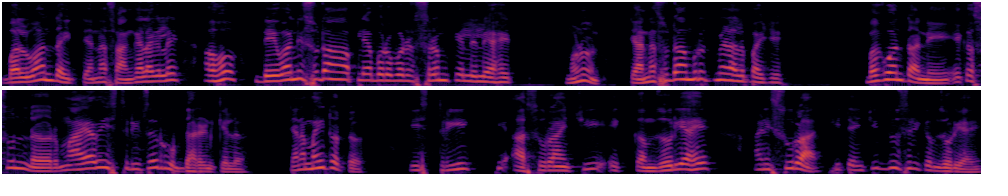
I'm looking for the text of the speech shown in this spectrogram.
बलवान दैत्यांना सांगायला लागले अहो देवानीसुद्धा आपल्याबरोबर श्रम केलेले आहेत. म्हणून त्यांनासुद्धा अमृत मिळालं पाहिजे. भगवंताने एका सुंदर मायावी स्त्रीचं रूप धारण केलं. त्यांना माहीत होतं की स्त्री ही असुरांची एक कमजोरी आहे आणि सुरा ही त्यांची दुसरी कमजोरी आहे.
